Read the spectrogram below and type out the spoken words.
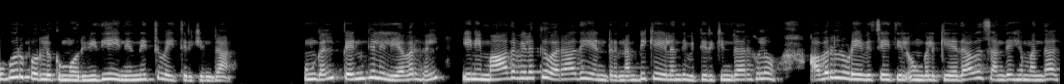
ஒவ்வொரு பொருளுக்கும் ஒரு விதியை நிர்ணயித்து வைத்திருக்கின்றான். உங்கள் பெண்களில் எவர்கள் இனி மாதவிலக்கு வராது என்று நம்பிக்கை இழந்து விட்டிருக்கின்றார்களோ அவர்களுடைய விஷயத்தில் உங்களுக்கு ஏதாவது சந்தேகம் வந்தால்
